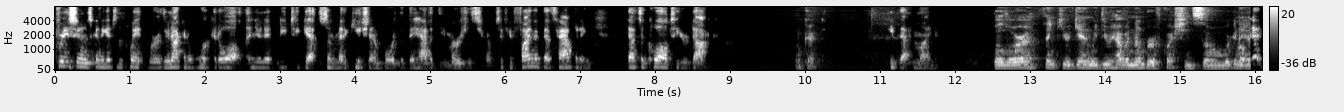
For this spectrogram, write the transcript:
pretty soon it's going to get to the point where they're not going to work at all and you're going to need to get some medication on board that they have at the emergency room. So if you find that that's happening, that's a call to your doc. Okay. Keep that in mind. Well, Laura, thank you again. We do have a number of questions, so we're going to oh,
